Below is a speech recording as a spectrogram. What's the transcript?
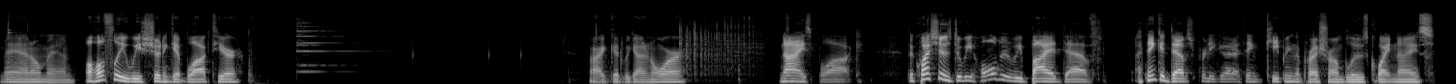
Man, oh man. Well, hopefully we shouldn't get blocked here. All right, good. We got an ore. Nice block. The question is, do we hold or do we buy a dev? I think a dev's pretty good. I think keeping the pressure on blue is quite nice.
